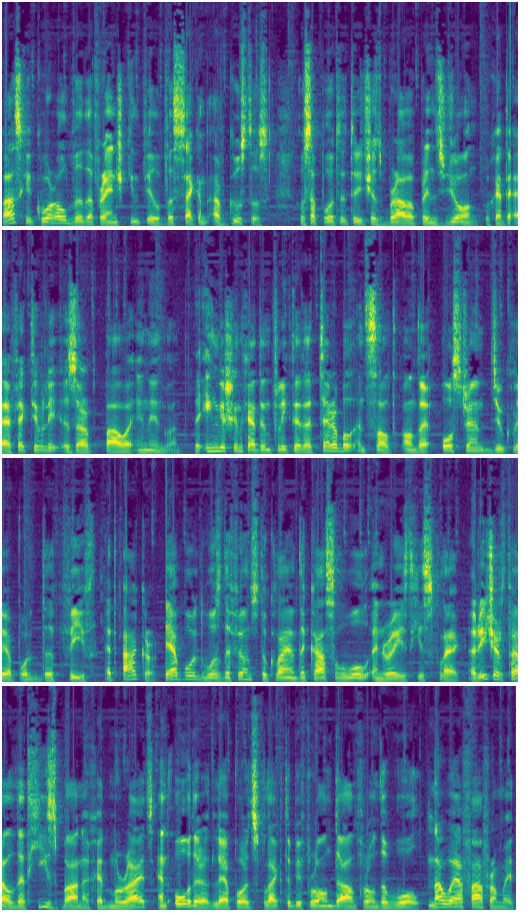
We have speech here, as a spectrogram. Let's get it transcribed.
Thus he quarreled with the French King Philip II Augustus, who supported Richard's brother Prince John, who had effectively usurped power in England. The English had inflicted a terrible insult on the Austrian Duke Leopold V. At Acre, Leopold was the first to climb the castle wall and raised his flag. Richard felt that his banner had more rights and ordered Leopold's flag to be thrown down from the wall. Now we are far from it,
